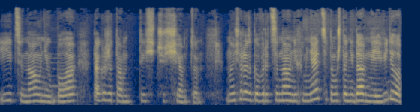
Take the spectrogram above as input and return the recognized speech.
и цена у них была также там тысячу с чем-то. Но еще раз говорю, цена у них меняется, потому что недавно я видела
